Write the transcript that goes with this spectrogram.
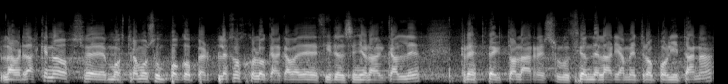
la verdad es que nos eh, mostramos un poco perplejos con lo que acaba de decir el señor alcalde respecto a la resolución del área metropolitana,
